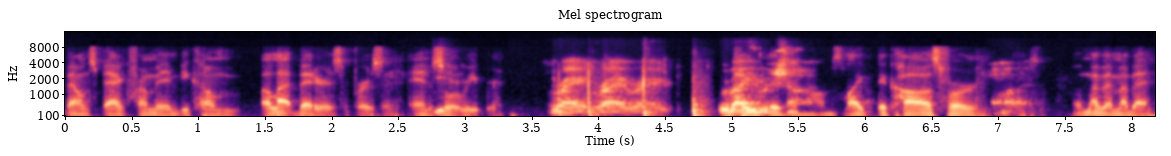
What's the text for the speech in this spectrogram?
bounce back from it and become a lot better as a person and a soul yeah. reaper. Right, right, right. What about you, Rashawn? Like the cause for oh, my bad, oh, my bad.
